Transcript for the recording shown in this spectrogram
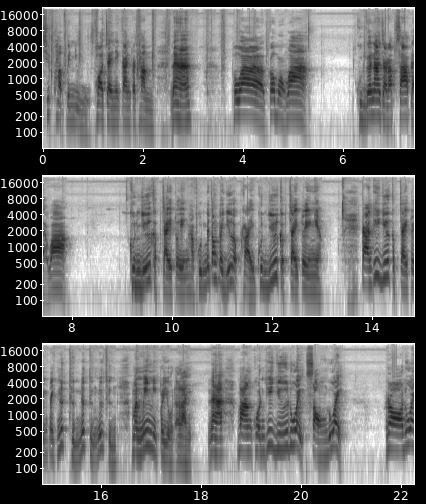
ชีวิตความเป็นอยู่ พอใจในการกระทำนะคะเพราะว่าก็มองว่าคุณก็น่าจะรับทราบแหละว่า คุณยื้อกับใจตัวเองค่ะ คุณไม่ต้องไปยื้อกับใคร คุณยื้อกับใจตัวเองเนี่ย การที่ยื้อกับใจตัวเองไปนึกถึงนึกถึงนึกถึง มันไม่มีประโยชน์อะไรนะคะบางคนที่ยื้อด้วยส่องด้วย รอด้วย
